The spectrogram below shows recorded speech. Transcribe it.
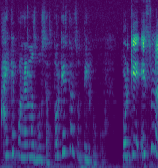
hay que ponernos busas. ¿Por qué es tan sutil, Cucu? Porque es una,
